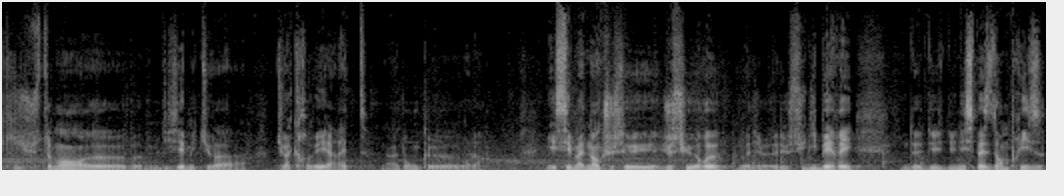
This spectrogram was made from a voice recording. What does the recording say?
qui justement me disaient mais tu vas, tu vas crever, arrête. Donc voilà. Et c'est maintenant que je suis, je suis heureux, je, suis libéré d'une espèce d'emprise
